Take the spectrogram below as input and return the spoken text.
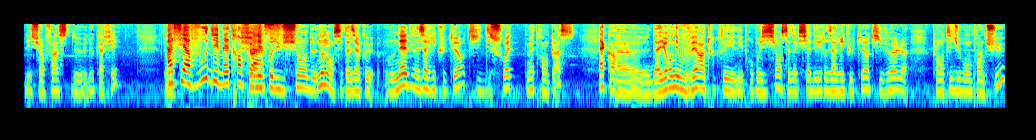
les surfaces de, de café. Donc, ah, c'est à vous de les mettre en faire place Faire les productions de... Non, non, c'est-à-dire que on aide les agriculteurs qui souhaitent mettre en place D'accord. Euh, D'ailleurs, on est ouvert à toutes les, les propositions, c'est-à-dire que s'il y a des agriculteurs qui veulent planter du bon pointu,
